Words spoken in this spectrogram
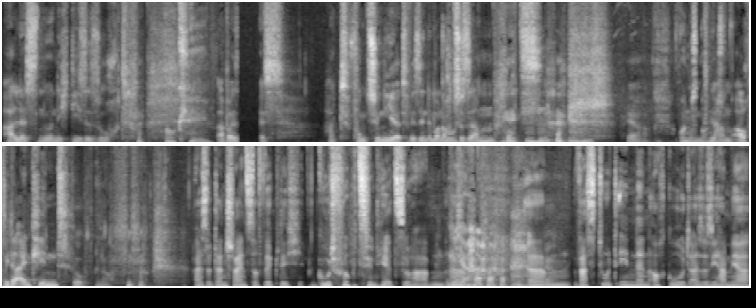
alles nur nicht diese Sucht. Okay. Aber es hat funktioniert. Wir sind immer noch Gut. zusammen. Jetzt. Mhm. Mhm. Ja. Und, und, und wir haben auch wieder ein Kind. So, genau. Also dann scheint es doch wirklich gut funktioniert zu haben. Ja. Ähm, ähm, was tut Ihnen denn auch gut? Also Sie haben ja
